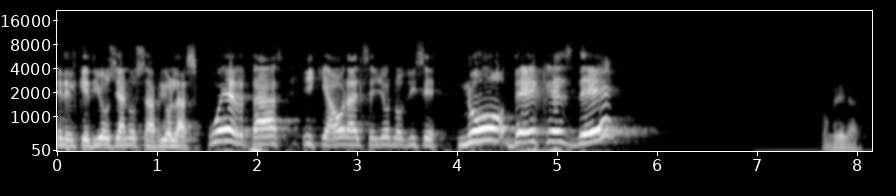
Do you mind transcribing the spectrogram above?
en el que Dios ya nos abrió las puertas y que ahora el Señor nos dice, no dejes de congregar.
